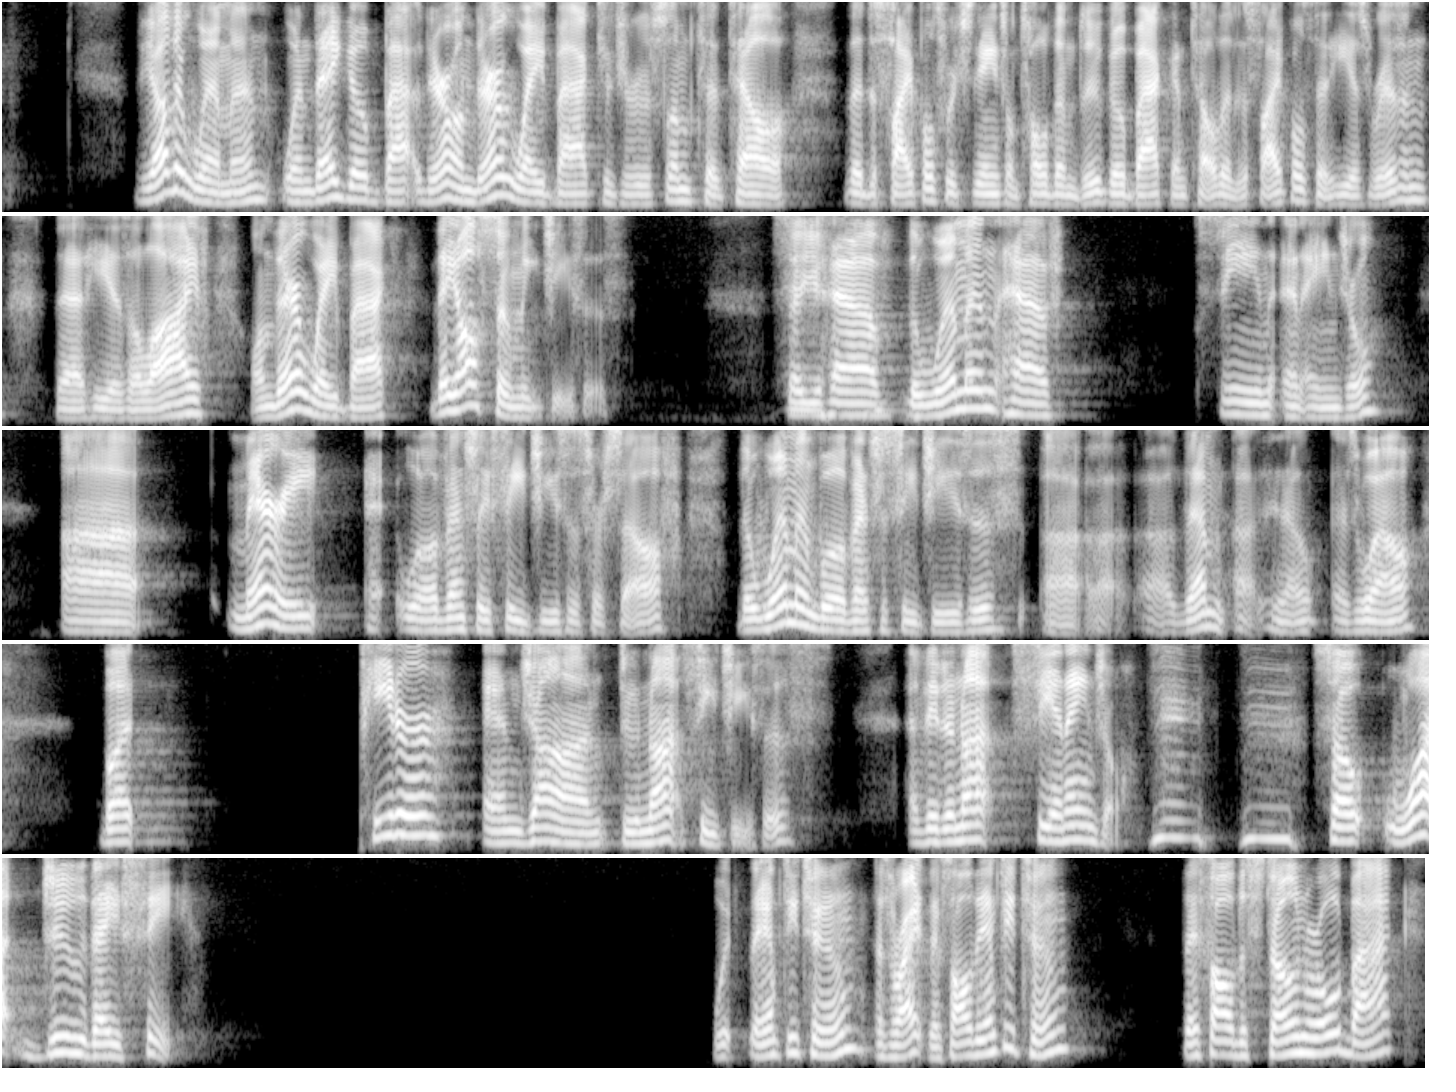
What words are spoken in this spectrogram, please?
The other women, when they go back, they're on their way back to Jerusalem to tell the disciples, which the angel told them to do, go back and tell the disciples that he is risen, that he is alive. On their way back, they also meet Jesus. So you mm-hmm. have the women have seen an angel. Uh, Mary will eventually see Jesus herself. The women will eventually see Jesus, uh, uh, uh them, uh, you know, as well. But Peter and John do not see Jesus, and they do not see an angel. So, what do they see? The empty tomb is right. They saw the empty tomb. They saw the stone rolled back.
